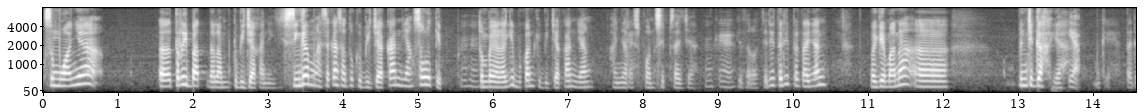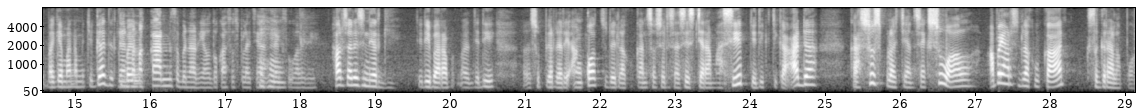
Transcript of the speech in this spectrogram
semuanya uh, terlibat dalam kebijakan ini sehingga menghasilkan satu kebijakan yang solutif. Hmm. Kembali lagi bukan kebijakan yang hanya responsif saja. Okay. Gitu loh. Jadi tadi pertanyaan bagaimana uh, mencegah ya? ya. Oke. Okay. Tadi bagaimana mencegah dan kembali, menekan sebenarnya untuk kasus pelecehan uh -huh. seksual ini. Harus ada sinergi. Jadi para uh, jadi uh, supir dari angkot sudah dilakukan sosialisasi secara masif. Jadi jika ada kasus pelecehan seksual, apa yang harus dilakukan? Segera lapor.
